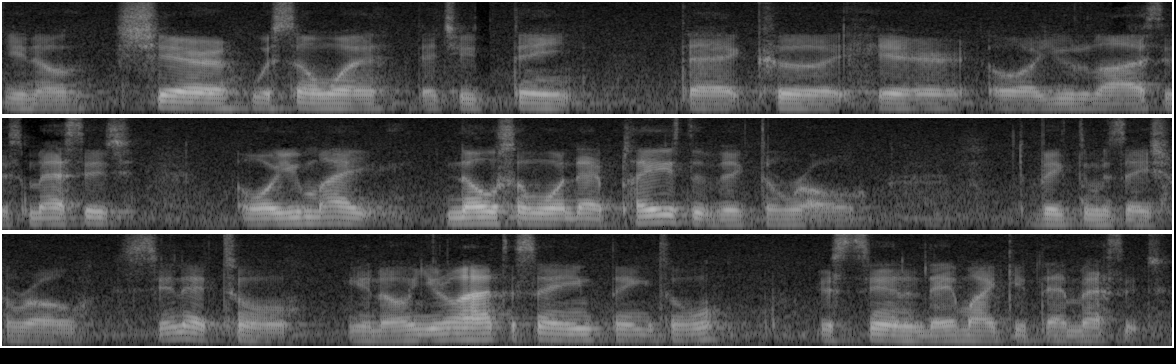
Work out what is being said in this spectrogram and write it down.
you know, share with someone that you think that could hear or utilize this message or you might know someone that plays the victim role, the victimization role. Send that to them. You know, you don't have to say anything to them. And they might get that message.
